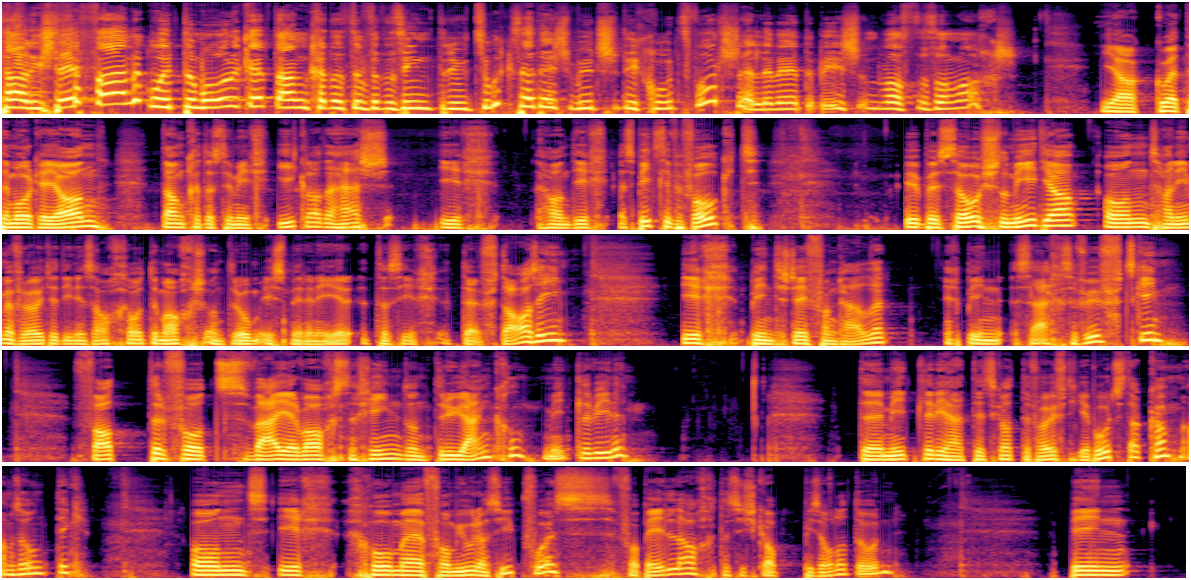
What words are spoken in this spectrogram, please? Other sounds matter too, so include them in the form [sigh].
Sali Stefan, guten Morgen. Danke, dass du für das Interview zugesagt hast. Würdest du dich kurz vorstellen, wer du bist und was du so machst? Ja, guten Morgen, Jan. Danke, dass du mich eingeladen hast. Ich habe dich ein bisschen verfolgt über Social Media und habe immer Freude an deinen Sachen, die du machst. Und darum ist es mir eine Ehre, dass ich darf da sein Ich bin Stefan Keller. Ich bin 56, Vater Vater von zwei erwachsenen Kindern und drei Enkeln mittlerweile. Der Mittlere hat jetzt gerade den fünften Geburtstag gehabt, am Sonntag. Und ich komme vom Jura Südfuss, von Bellach, das ist gerade bei Solothurn. Bin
